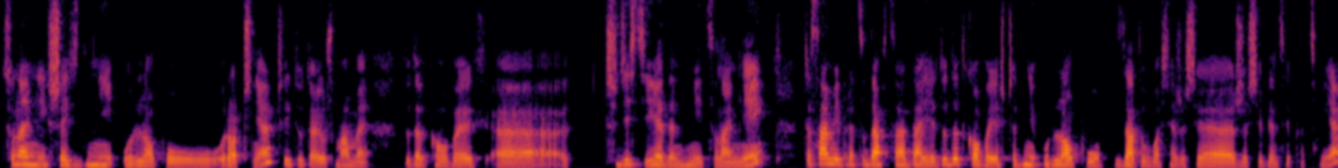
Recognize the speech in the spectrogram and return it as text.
co najmniej 6 dni urlopu rocznie, czyli tutaj już mamy dodatkowych e, 31 dni co najmniej. Czasami pracodawca daje dodatkowe jeszcze dni urlopu za to właśnie, że się, że się więcej pracuje.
